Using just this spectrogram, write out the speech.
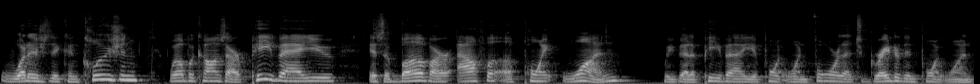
what is the conclusion? Well, because our p-value is above our alpha of 0.1, we've got a p-value of 0.14 that's greater than 0.1,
